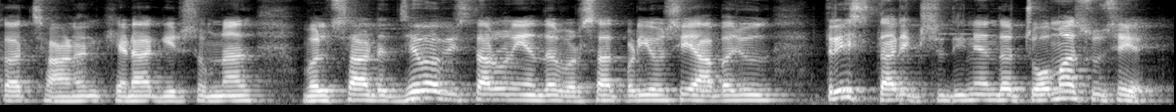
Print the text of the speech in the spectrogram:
કચ્છ, આણંદ, ખેડા, ગીર સોમનાથ, વલસાડ જેવા વિસ્તારોની અંદર વરસાદ પડ્યો છે. આ બાજુ ત્રીસ તારીખ સુધીની અંદર ચોમાસું છે.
